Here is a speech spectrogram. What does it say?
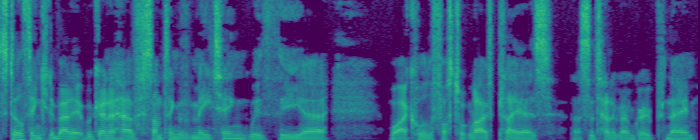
still thinking about it. We're going to have something of a meeting with the uh, what I call the FOSS Talk Live players. That's the Telegram group name.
